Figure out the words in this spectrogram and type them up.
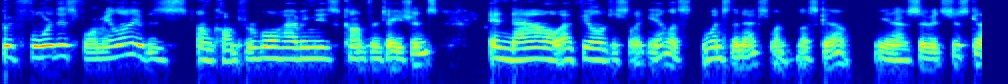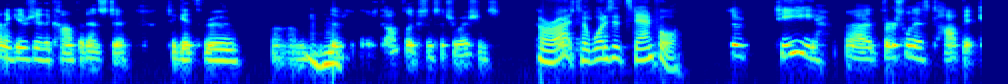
before this formula, it was uncomfortable having these confrontations, and now I feel just like yeah, let's. When's the next one? Let's go. You know, so it's just kind of gives you the confidence to to get through um, mm-hmm. those, those conflicts and situations. All right. So, what does it stand for? So, T, uh, first one is topic.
